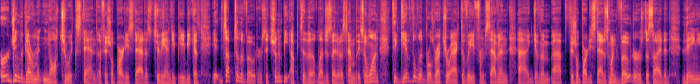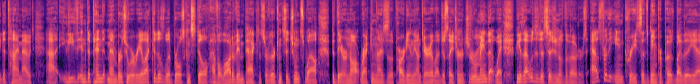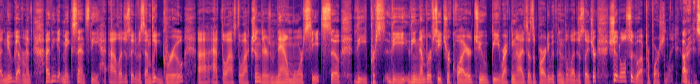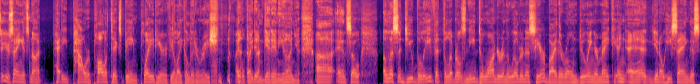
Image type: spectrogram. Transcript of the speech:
urging the government not to extend official party status to the NDP because it's up to the voters. It shouldn't be up to the Legislative Assembly. So, one, to give the Liberals retroactively from seven, uh, give them uh, official party status when voters decided they need a timeout. Uh, these independent members who are reelected as Liberals can still have a lot of impact and serve their constituents well, but they are not recognized as a party in the Ontario legislature, and it should remain that way because that was a decision of the voters. As for the increase that's being proposed by the uh, new government, I think it makes sense uh, Legislative Assembly grew uh, at the last election. There's now more seats, so the the the number of seats required to be recognized as a party within the legislature should also go up proportionally. All right. So you're saying it's not petty power politics being played here, if you like alliteration. I hope I didn't get any on you. Uh, and so, Elissa, do you believe that the Liberals need to wander in the wilderness here by their own doing or making? And, you know, he's saying this,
